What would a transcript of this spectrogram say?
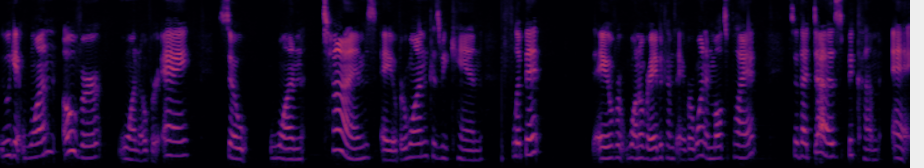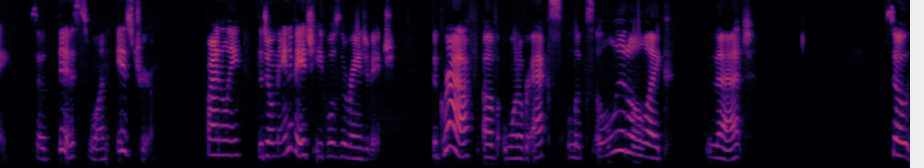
we would get 1 over 1 over a. So 1 times a over 1 because we can flip it. a over 1 over a becomes a over 1 and multiply it. So that does become a. So this one is true. Finally, the domain of h equals the range of h. The graph of 1 over x looks a little like that. So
